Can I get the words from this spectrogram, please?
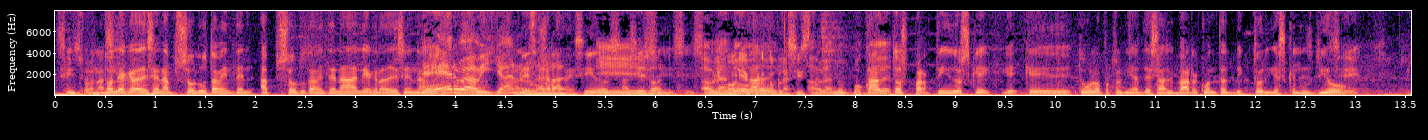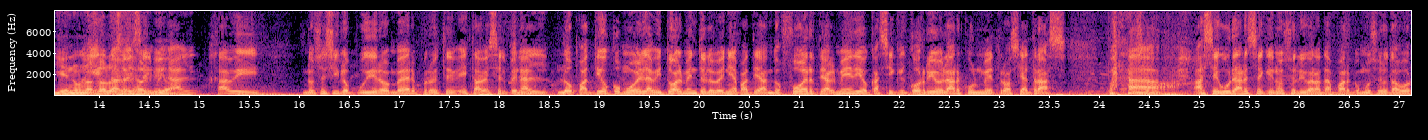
Sí, son no así. le agradecen absolutamente, absolutamente nada, le agradecen a... De héroe a villano. Desagradecidos, Y- así son. sí, sí, sí. Hablando- Memoria Nada, cortoplacista. hablando un poco de- Tantos partidos que, que- que tuvo la oportunidad de salvar, cuántas victorias que les dio. Sí. Y en uno Y solo se les el olvidó. penal, Javi, no sé si lo pudieron ver, pero este, esta vez el penal lo pateó como él habitualmente lo venía pateando, fuerte al medio, casi que corrió el arco un metro hacia atrás para asegurarse que no se lo iban a tapar como se lo tapó,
